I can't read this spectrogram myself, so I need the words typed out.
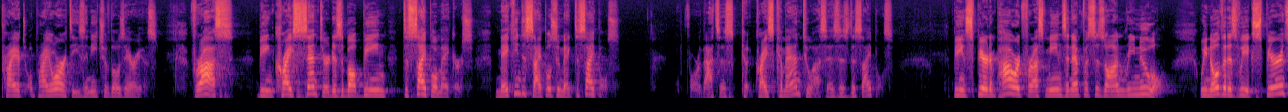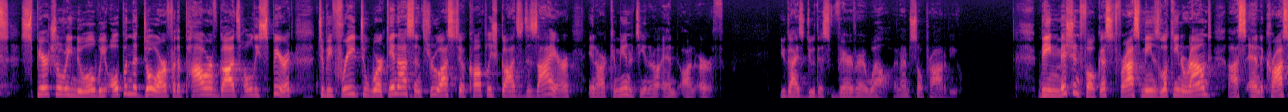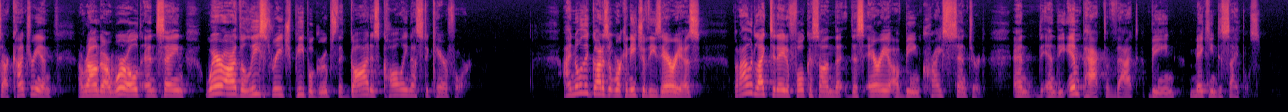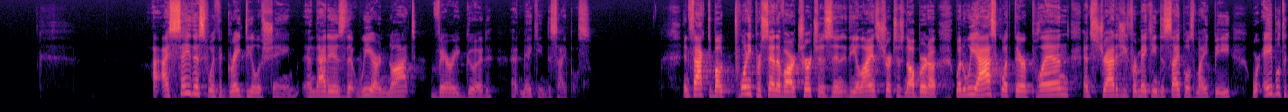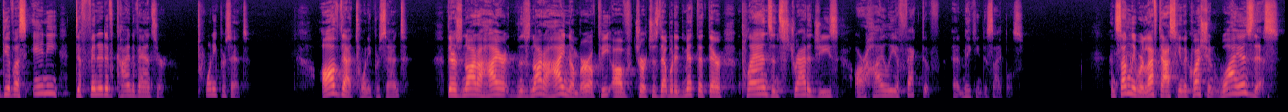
priorities in each of those areas. For us, being Christ centered is about being disciple makers, making disciples who make disciples. For that's as Christ's command to us as his disciples. Being spirit empowered for us means an emphasis on renewal. We know that as we experience spiritual renewal, we open the door for the power of God's Holy Spirit to be freed to work in us and through us to accomplish God's desire in our community and on earth. You guys do this very, very well, and I'm so proud of you. Being mission focused for us means looking around us and across our country and around our world and saying, where are the least reached people groups that God is calling us to care for? I know that God is at work in each of these areas, But I would like today to focus on the, this area of being Christ centered and, and the impact of that being making disciples. I, I say this with a great deal of shame, and that is that we are not very good at making disciples. In fact, about 20% of our churches, in the Alliance churches in Alberta, when we ask what their plan and strategy for making disciples might be, we're able to give us any definitive kind of answer 20%. Of that 20%, there's not a, higher, there's not a high number of, of churches that would admit that their plans and strategies are highly effective at making disciples. And suddenly we're left asking the question why is this?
